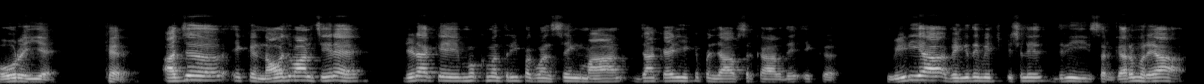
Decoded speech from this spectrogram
ਹੋ ਰਹੀ ਹੈ। ਖੈਰ, ਅੱਜ ਇੱਕ ਨੌਜਵਾਨ ਚਿਹਰਾ ਹੈ, ਜਿਹੜਾ ਕਿ ਮੁੱਖ ਮੰਤਰੀ ਭਗਵੰਤ ਸਿੰਘ ਮਾਨ ਜਾਂ ਕਹਿ ਲਈਏ ਕਿ ਪੰਜਾਬ ਸਰਕਾਰ ਦੇ ਇੱਕ ਮੀਡੀਆ ਵਿੰਗ ਦੇ ਵਿੱਚ ਪਿਛਲੇ ਦਿਨੀ ਸਰਗਰਮ ਰਿਹਾ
